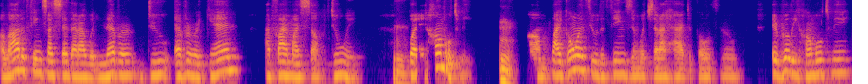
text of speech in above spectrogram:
A lot of things I said that I would never do ever again, I find myself doing. Mm. But it humbled me. Mm. Um, by going through the things in which that I had to go through, it really humbled me.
